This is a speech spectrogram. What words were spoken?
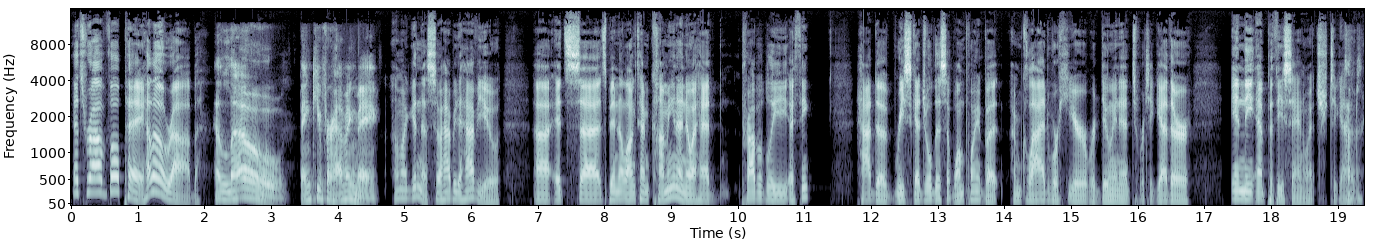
it's Rob Volpe. Hello, Rob. Hello. Thank you for having me. Oh my goodness, so happy to have you. Uh, it's uh, it's been a long time coming. I know I had probably I think had to reschedule this at one point, but I'm glad we're here. We're doing it. We're together in the empathy sandwich together.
